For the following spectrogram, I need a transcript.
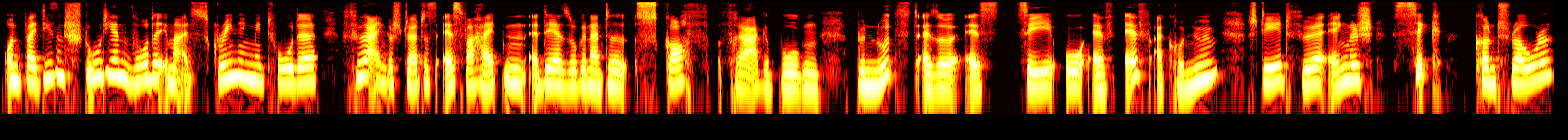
Und bei diesen Studien wurde immer als Screening-Methode für ein gestörtes Essverhalten der sogenannte SCOFF-Fragebogen benutzt, also S-C-O-F-F, Akronym, steht für Englisch Sick Control,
